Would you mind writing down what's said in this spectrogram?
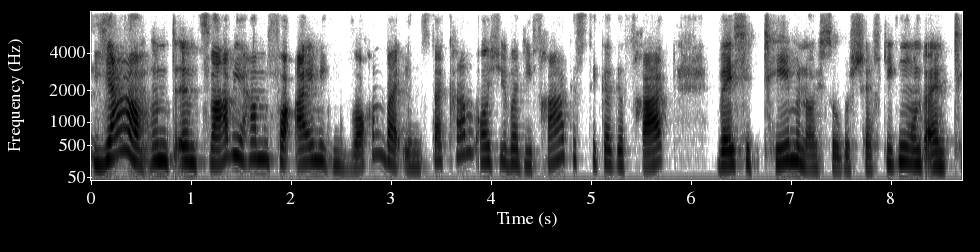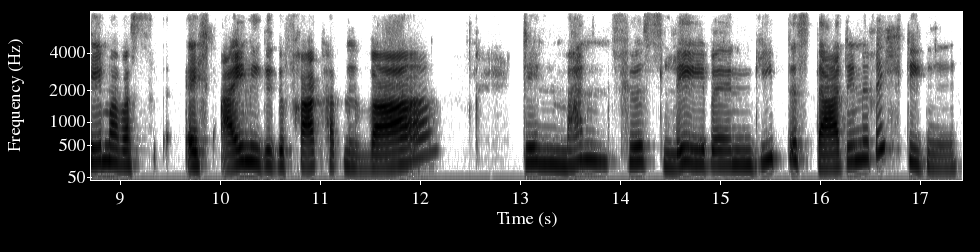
Ja, und ähm, zwar, wir haben vor einigen Wochen bei Instagram euch über die Fragesticker gefragt, welche Themen euch so beschäftigen. Und ein Thema, was echt einige gefragt hatten, war den Mann fürs Leben. Gibt es da den richtigen?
